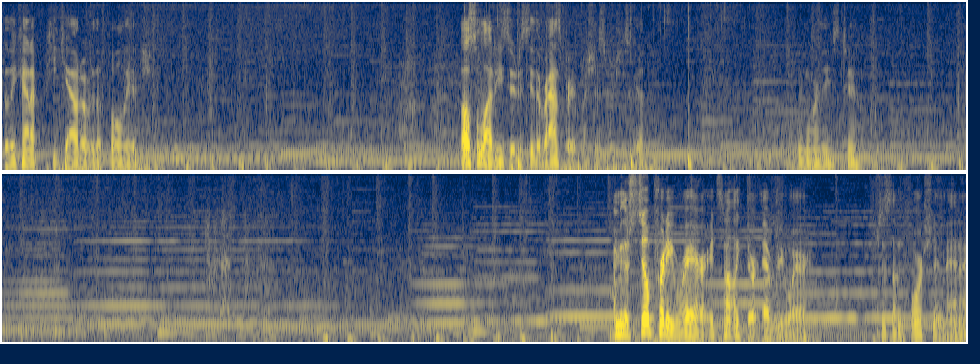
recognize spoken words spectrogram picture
So they kind of peek out over the foliage. It's also a lot easier to see the raspberry bushes, which is good. More of these too. Mean, they're still pretty rare. It's not like they're everywhere, which is unfortunate, man. I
